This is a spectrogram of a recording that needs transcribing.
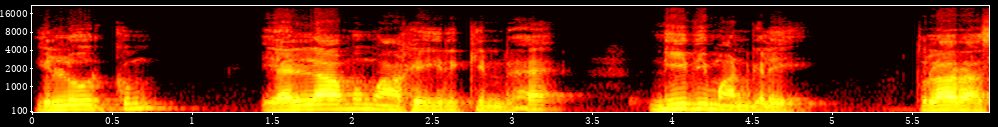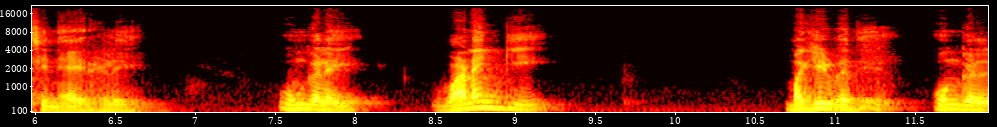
எல்லோருக்கும் எல்லாமுமாக இருக்கின்ற நீதிமான்களே துளாராசி நேயர்களே உங்களை வணங்கி மகிழ்வது உங்கள்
